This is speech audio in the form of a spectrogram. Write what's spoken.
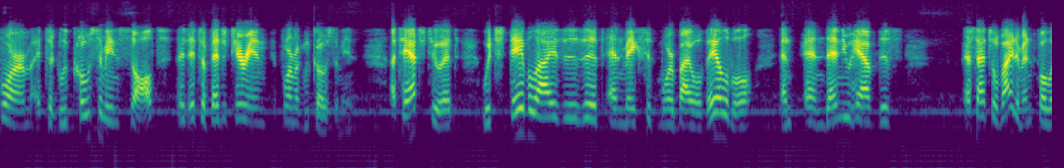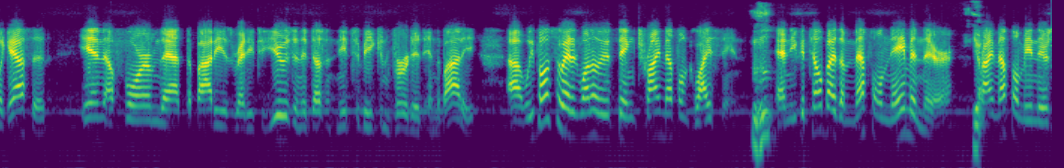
form. It's a glucosamine salt. It, it's a vegetarian form of glucosamine attached to it, which stabilizes it and makes it more bioavailable. And and then you have this essential vitamin, folic acid, in a form that the body is ready to use, and it doesn't need to be converted in the body. Uh, we've also added one other thing, trimethylglycine. Mm-hmm. And you can tell by the methyl name in there, Yep. trimethyl mean there's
